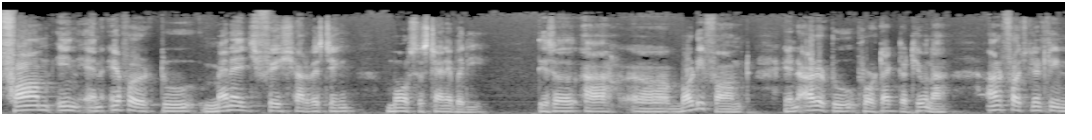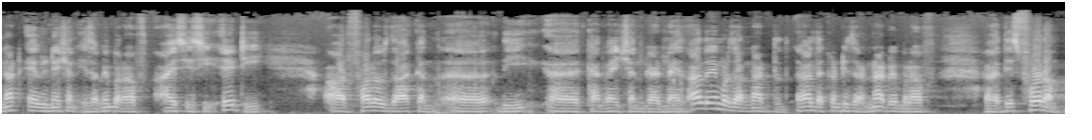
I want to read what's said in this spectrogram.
formed in an effort to manage fish harvesting more sustainably. This was a, a body formed in order to protect the tuna. Unfortunately, not every nation is a member of ICCAT or follows the uh, the uh, convention guidelines. All the members are not, all the countries are not member of uh, this forum,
